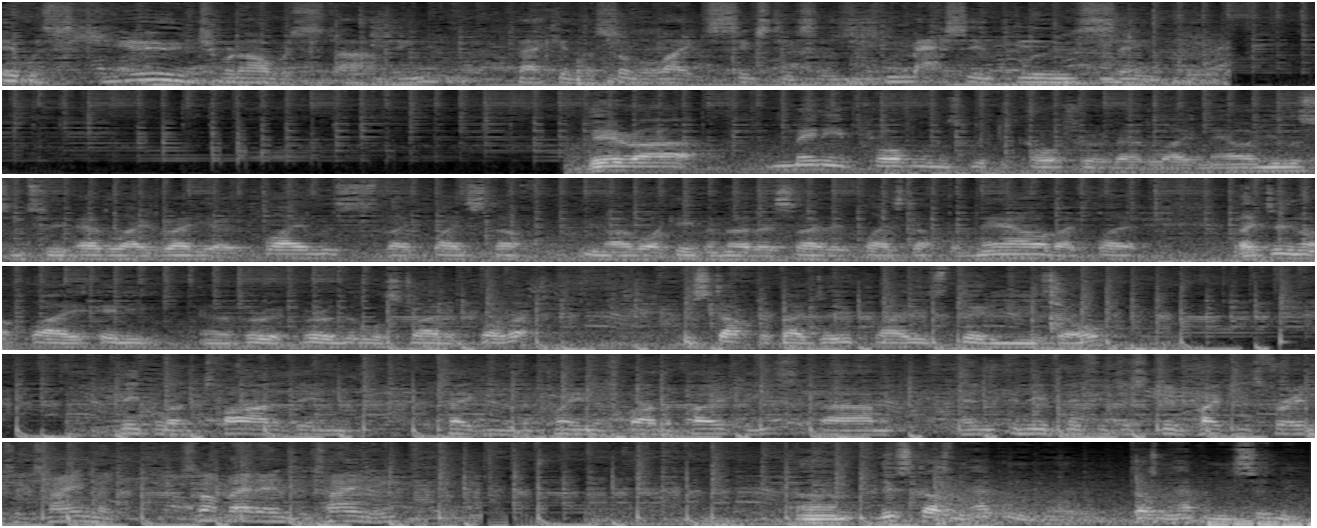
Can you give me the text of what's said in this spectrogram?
It was huge when I was starting back in the sort of late 60s. It was this massive blues scene. There are many problems with the culture of Adelaide now. You listen to Adelaide radio playlists, they play stuff, you know, like even though they say they play stuff from now, they play, they do not play any, uh, very, very little Australian product. The stuff that they do play is 30 years old. People are tired of being taken to the cleaners by the pokies, um, and, and even if you just do pokies for entertainment, it's not that entertaining. Um, this doesn't happen in Melbourne, It doesn't happen in Sydney.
